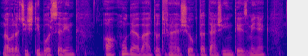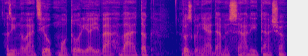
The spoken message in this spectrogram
Navracsis Tibor szerint a modellváltott felsőoktatási intézmények az innováció motorjaivá váltak. Rozgonyi Ádám összeállítása.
